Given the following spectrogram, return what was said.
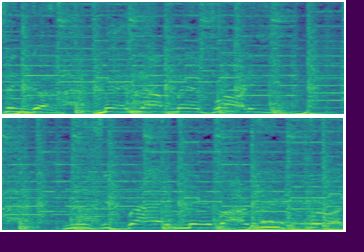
singer, मैं नाम Mewari Music by Mewari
